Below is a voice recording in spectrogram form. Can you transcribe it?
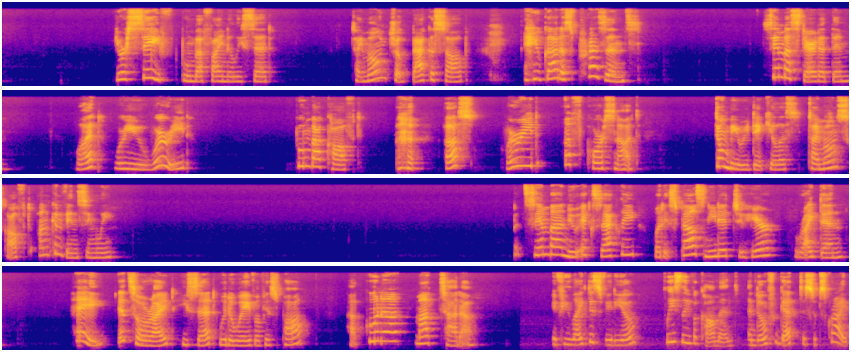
You're safe, Pumbaa finally said. Timon choked back a sob. You got us presents. Simba stared at them. What, were you worried? Pumbaa coughed. us? Worried? Of course not. Don't be ridiculous, Timon scoffed unconvincingly. But Simba knew exactly what his pals needed to hear right then. Hey, it's alright, he said with a wave of his paw. Hakuna Matata. If you like this video, please leave a comment and don't forget to subscribe.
